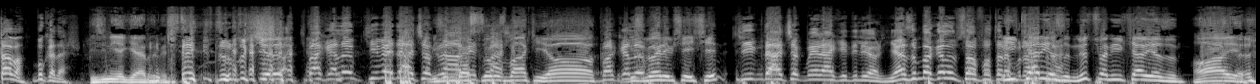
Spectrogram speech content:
Tamam bu kadar. Bizi niye gerdi Mesut? Durduk yere. Bakalım kime daha çok Bizim rağbet var. dostluğumuz baki yok. Bakalım. Biz böyle bir şey için Kim daha çok merak ediliyor. Yazın bakalım son fotoğrafın İlker altına. yazın. Lütfen İlker yazın. hayır.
